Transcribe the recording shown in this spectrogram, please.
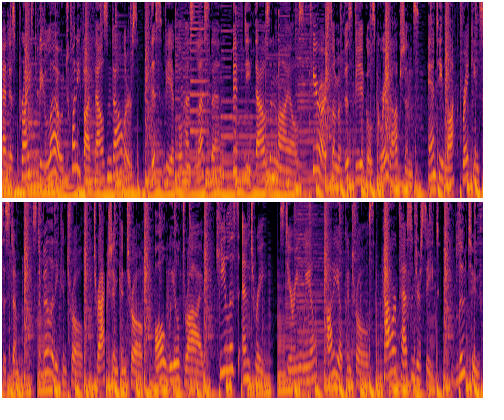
and is priced below $25,000. This vehicle has less than 50,000 miles. Here are some of this vehicle's great options. Anti-lock braking system, stability control, traction control, all-wheel drive, keyless entry, steering wheel, audio controls, power passenger seat, Bluetooth,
